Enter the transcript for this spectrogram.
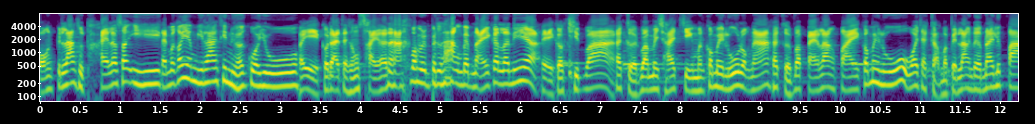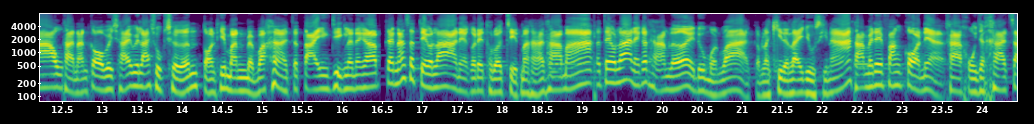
2 เป็นร่างสุดท้ายแล้วซะอีก แต่มันก็ยังมีร่างที่เหนือกว่าอยู่พระเอกก็ได้แต่สงสัยแล้วนะว่ามันเป็นร่างแบบไหนกันละเนี่ยพระเอกก็คิดว่าถ้าเกิดว่าไม่ใช้จริงมันก็ไม่รู้หรอกนะ ถ้าเกิดว่าแปลงร่างไปก็ไม่รู้ว่าจะกลับมาเป็นร่างเดิมได้หรือเปล่าถ้านั้นก็เอาไปใช้เวลาฉุกเฉิน ตอนที่มันแบบว่าจะตายจริงๆแล้วนะครับจากนั้นสเตลล่าเนี่ยก็ได้โทรจิตมาหาทามะสเตลล่าเนี่ยก็ถามเลย ดูเหมือนว่ากำลังคิดอะไรอยู่สินะ ถ้าไม่ได้ฟังก่อนเนี่ยข้าคงจะคาใจ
